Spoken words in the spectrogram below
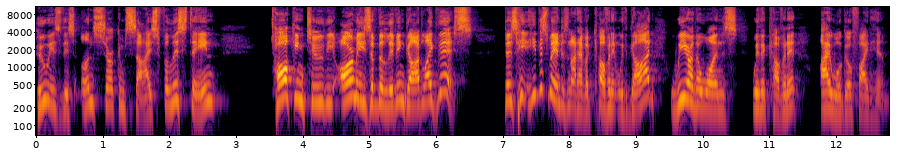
Who is this uncircumcised Philistine talking to the armies of the living God like this? Does he, he, this man does not have a covenant with God. We are the ones with a covenant. I will go fight him.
